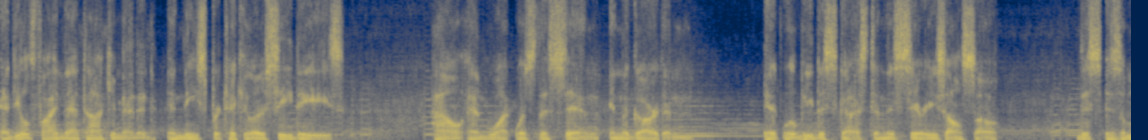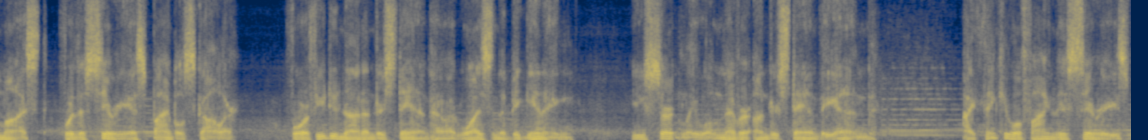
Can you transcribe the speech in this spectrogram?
and you'll find that documented in these particular CDs. How and what was the sin in the garden? It will be discussed in this series also. This is a must for the serious Bible scholar. For if you do not understand how it was in the beginning, you certainly will never understand the end. I think you will find this series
